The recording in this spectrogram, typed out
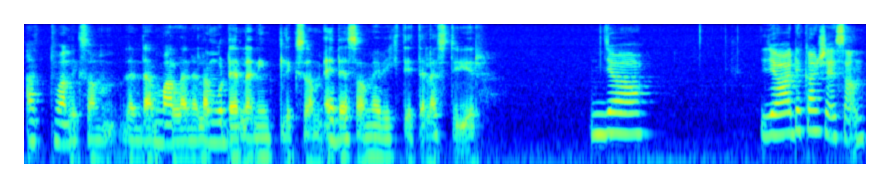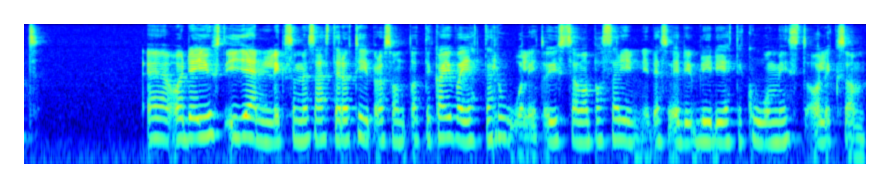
att man liksom, den där mallen eller modellen inte liksom är det som är viktigt eller styr. Ja. Ja, det kanske är sant. Eh, och det är just igen liksom med så här stereotyper och sånt att det kan ju vara jätteroligt och just så om man passar in i det så är det, blir det jättekomiskt och liksom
